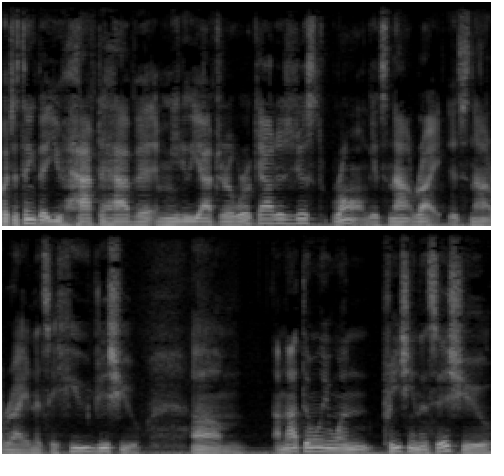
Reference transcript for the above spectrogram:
But to think that you have to have it immediately after a workout is just wrong. It's not right. It's not right, and it's a huge issue. Um, I'm not the only one preaching this issue,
